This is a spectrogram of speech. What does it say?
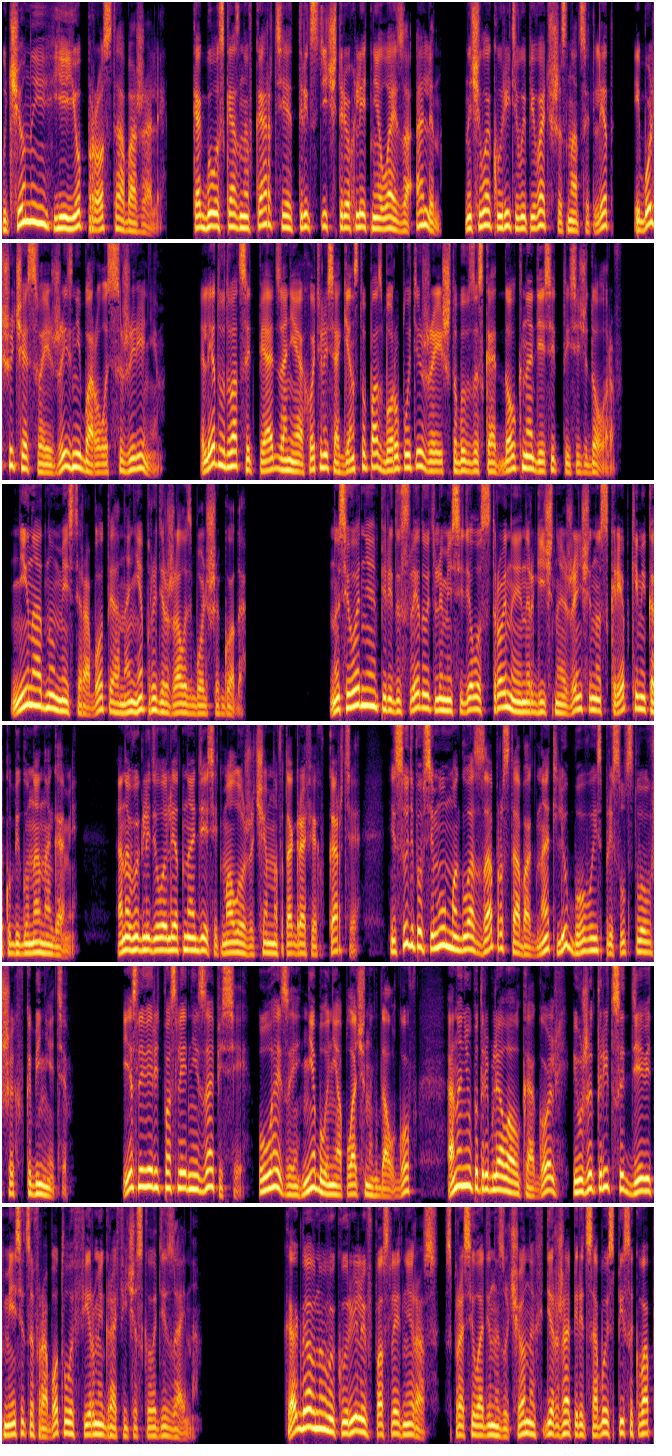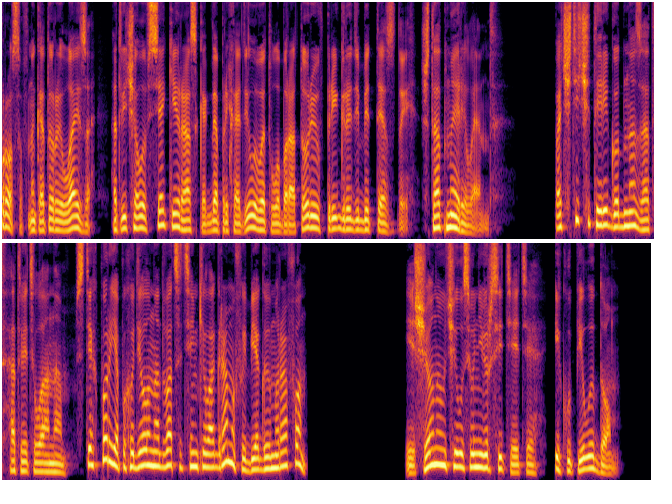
Ученые ее просто обожали. Как было сказано в карте, 34-летняя Лайза Аллен начала курить и выпивать в 16 лет и большую часть своей жизни боролась с ожирением. Лет в 25 за ней охотились агентства по сбору платежей, чтобы взыскать долг на 10 тысяч долларов. Ни на одном месте работы она не продержалась больше года. Но сегодня перед исследователями сидела стройная энергичная женщина с крепкими, как у бегуна, ногами. Она выглядела лет на десять моложе, чем на фотографиях в карте, и, судя по всему, могла запросто обогнать любого из присутствовавших в кабинете. Если верить последней записи, у Лайзы не было неоплаченных долгов, она не употребляла алкоголь и уже 39 месяцев работала в фирме графического дизайна. «Как давно вы курили в последний раз?» — спросил один из ученых, держа перед собой список вопросов, на которые Лайза отвечала всякий раз, когда приходила в эту лабораторию в пригороде Бетезды, штат Мэриленд. «Почти четыре года назад», — ответила она. «С тех пор я похудела на 27 килограммов и бегаю марафон». Еще она училась в университете и купила дом.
